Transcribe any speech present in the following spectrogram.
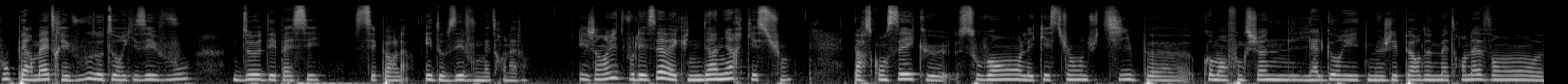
vous permettre et vous autoriser, vous, de dépasser ces peurs-là et d'oser vous mettre en avant. Et j'ai envie de vous laisser avec une dernière question, parce qu'on sait que souvent les questions du type euh, comment fonctionne l'algorithme, j'ai peur de me mettre en avant,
